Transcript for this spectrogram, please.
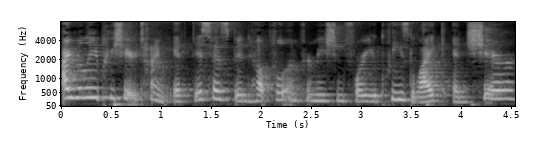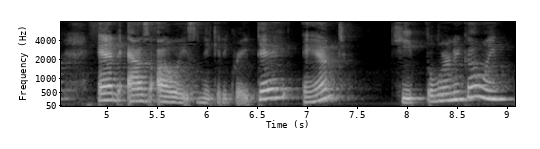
I really appreciate your time. If this has been helpful information for you, please like and share. And as always, make it a great day and keep the learning going.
